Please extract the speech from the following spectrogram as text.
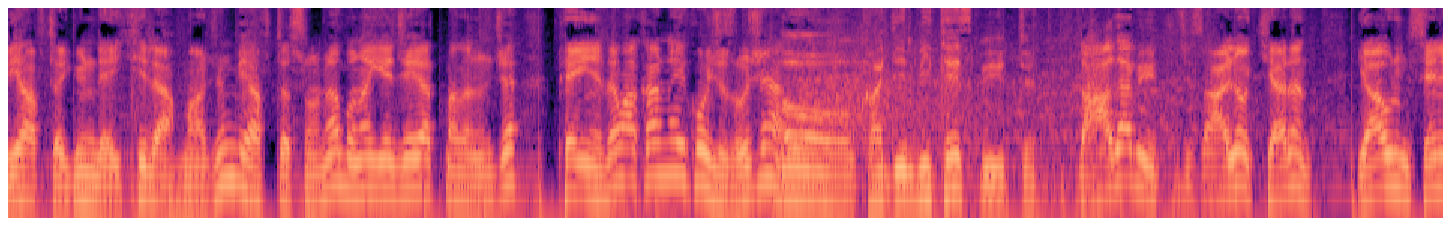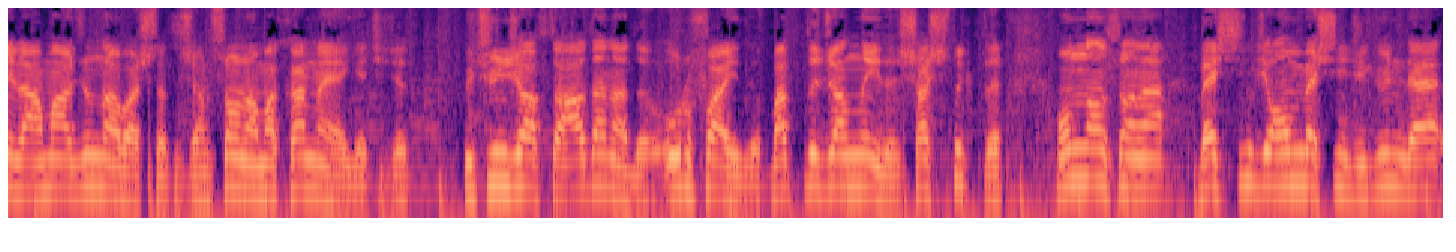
bir hafta günde iki lahmacun bir hafta sonra buna gece yatmadan önce peynirde makarnayı koyacağız hocam. Oo Kadir vites büyüttün. Daha da büyüteceğiz. Alo Karen. Yavrum seni lahmacunla başlatacağım. Sonra makarnaya geçeceğiz. Üçüncü hafta Adana'dı, Urfa'ydı, Batlıcanlıydı, Şaşlık'tı. Ondan sonra 5. 15. günde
